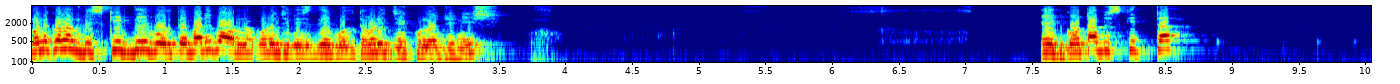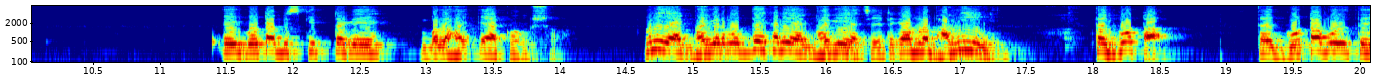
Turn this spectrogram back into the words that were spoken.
মনে করলাম বিস্কিট দিয়ে বলতে পারি বা অন্য কোনো জিনিস দিয়ে বলতে পারি, যে কোনো জিনিস। এই গোটা বিস্কিটটা, এই গোটা বিস্কিটটাকে বলা হয় এক অংশ। মানে এক ভাগের মধ্যে এখানে এক ভাগই আছে, এটাকে আমরা ভাঙিয়ে নিই তাই গোটা তাই গোটা বলতে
